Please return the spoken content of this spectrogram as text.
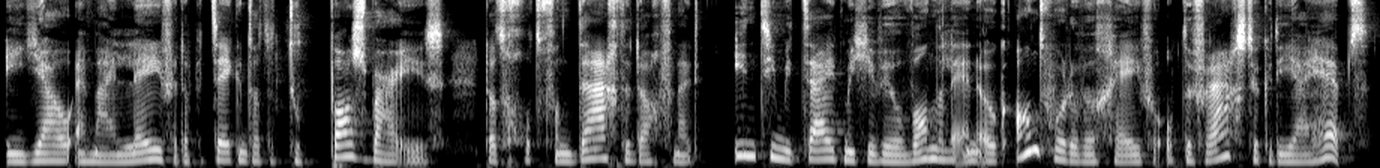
in jou en mijn leven. Dat betekent dat het toepasbaar is. Dat God vandaag de dag vanuit intimiteit met je wil wandelen en ook antwoorden wil geven op de vraagstukken die jij hebt.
